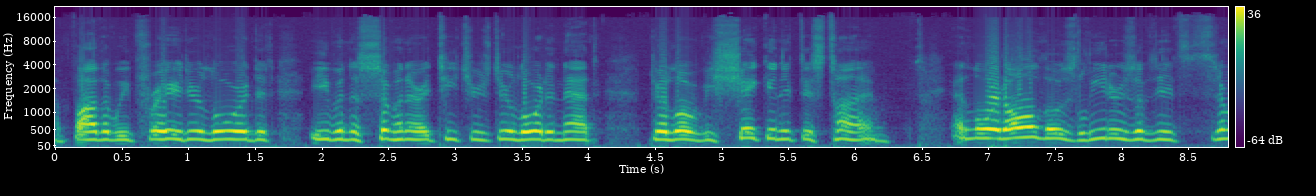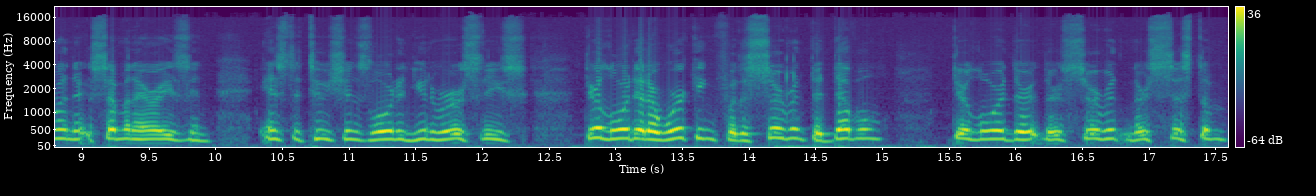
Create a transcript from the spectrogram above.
And Father, we pray, dear Lord, that even the seminary teachers, dear Lord, and that, dear Lord, be shaken at this time. And Lord, all those leaders of the seminaries and institutions, Lord, and universities, dear Lord, that are working for the servant, the devil, dear Lord, their, their servant and their system,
